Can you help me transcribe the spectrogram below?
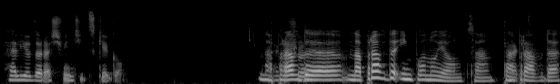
Heliodora Święcickiego. Naprawdę, Także... naprawdę imponujące. Tak. Naprawdę.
